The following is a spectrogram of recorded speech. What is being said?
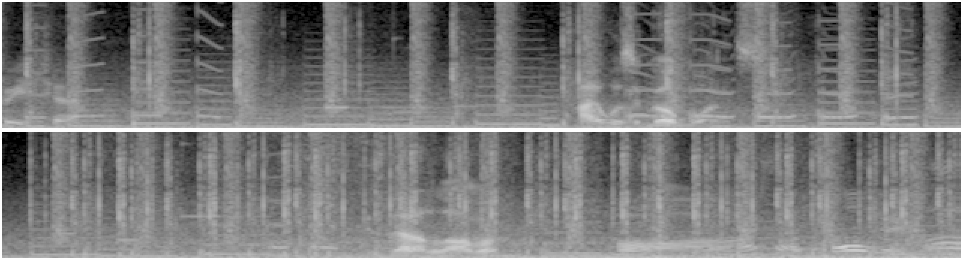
creature. I was a goat once. Is that a llama? Aww, that's a vulgar.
